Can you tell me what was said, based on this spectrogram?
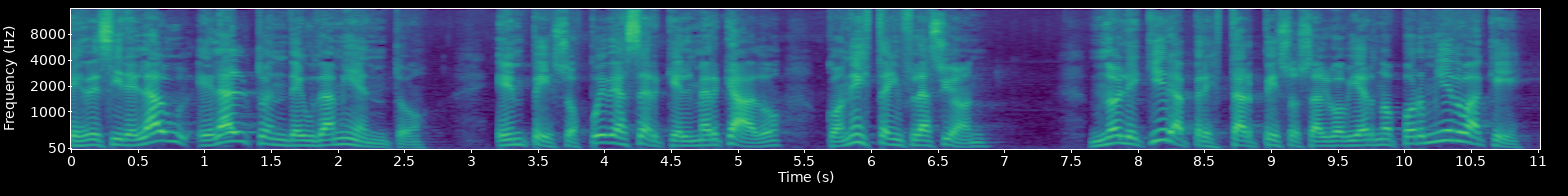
Es decir, el, alto endeudamiento en pesos puede hacer que el mercado, con esta inflación, no le quiera prestar pesos al gobierno por miedo a qué?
